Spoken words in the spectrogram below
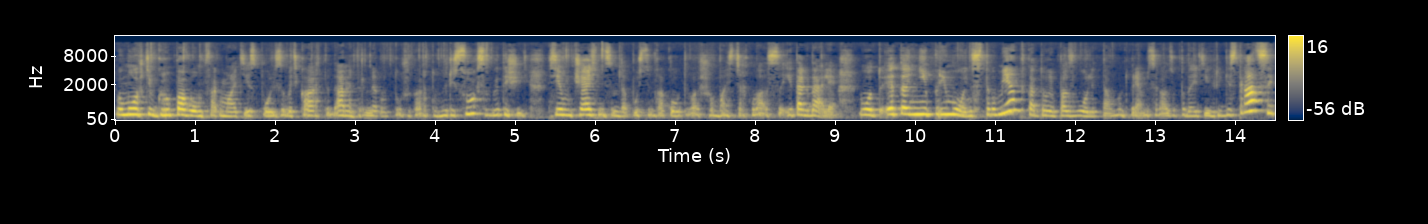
вы можете в групповом формате использовать карты, да, например, вот ту же карту на ресурс вытащить всем участницам, допустим, какого-то вашего мастер-класса и так далее. Вот, это не прямой инструмент, который позволит там вот прямо сразу подойти к регистрации,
